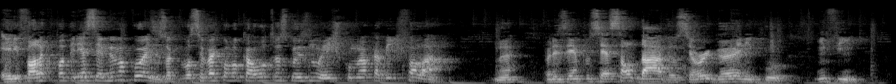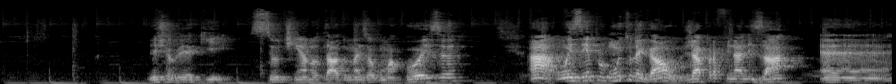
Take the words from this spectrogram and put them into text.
Ele fala que poderia ser a mesma coisa, só que você vai colocar outras coisas no eixo, como eu acabei de falar. Né? Por exemplo, se é saudável, se é orgânico, enfim. Deixa eu ver aqui se eu tinha anotado mais alguma coisa. Ah, um exemplo muito legal, já para finalizar, é,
